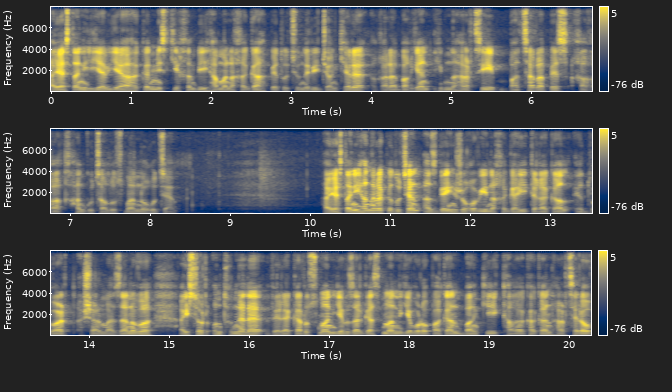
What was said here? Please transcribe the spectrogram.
Հայաստանի եւ ԵԱՀԿ Մինսկի խմբի համանախագահ պետությունների ջանքերը Ղարաբաղյան հիմնահարցի բացառապես խաղաղ հանգուցալուծման ուղղությամբ։ Հայաստանի Հանրապետության ազգային ժողովի նախագահի տեղակալ Էդվարդ Շարմազանովը այսօր ընդունել է Վերակառուցման եւ Զարգացման Եվրոպական բանկի քաղաքական հարցերով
